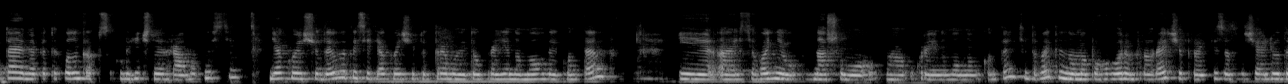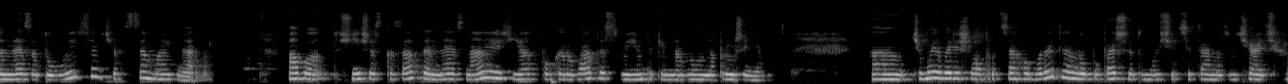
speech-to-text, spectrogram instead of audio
Вітаю на п'яти психологічної грамотності. Дякую, що дивитеся. Дякую, що підтримуєте україномовний контент. І е, сьогодні в нашому е, україномовному контенті давайте ну, ми поговоримо про речі, про які зазвичай люди не задумуються, через це мають нерви. Або точніше сказати, не знають, як покерувати своїм таким нервовим напруженням. Е, чому я вирішила про це говорити? Ну, по-перше, тому що ці теми звучать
